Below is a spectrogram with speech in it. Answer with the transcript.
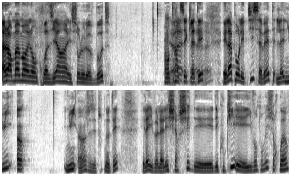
Alors maman, elle est en croisière, hein, elle est sur le Love Boat, en Et train de s'éclater. ouais, ouais. Et là, pour les petits, ça va être la nuit 1. Nuit 1, je les ai toutes notées. Et là, ils veulent aller chercher des, des cookies et ils vont tomber sur quoi?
